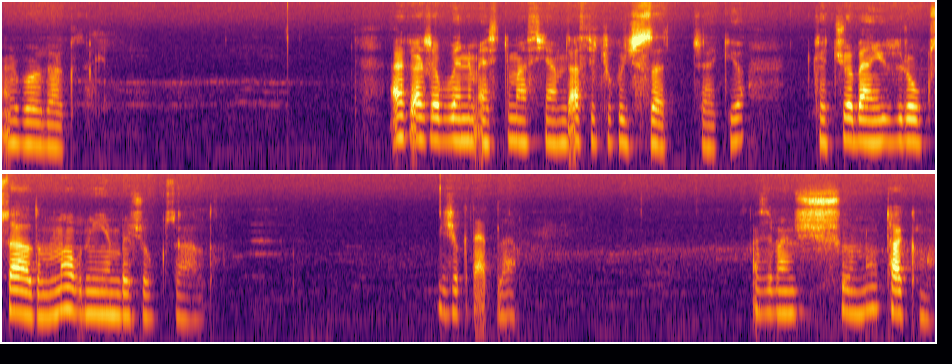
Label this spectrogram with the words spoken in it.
Yani böyle daha güzel. Arkadaşlar bu benim eski maskemdi. Aslında çok ucuz çekiyor kaçıyor. Ben 100 Robux aldım bunu. Bunu 25 Robux aldım. Çok tatlı. Aslında ben şunu takma.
